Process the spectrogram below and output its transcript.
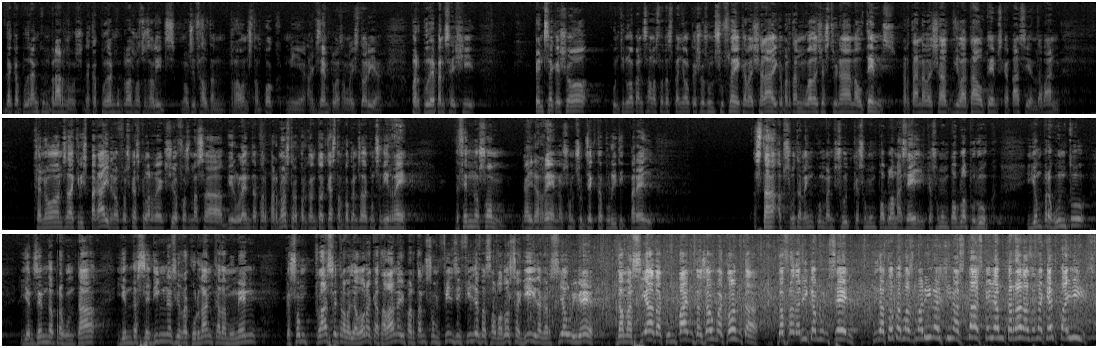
de que podran comprar-nos, de que podran comprar les nostres elites. No els hi falten raons tampoc, ni exemples en la història per poder pensar així. Pensa que això, continua pensant l'estat espanyol que això és un suflé que baixarà i que per tant ho ha de gestionar en el temps, per tant ha de deixar dilatar el temps que passi endavant, que no ens ha de crispar gaire, no fos cas que la reacció fos massa virulenta per part nostra, però que en tot cas tampoc ens ha de concedir res. De fet, no som gaire res, no som subjecte polític per ell, està absolutament convençut que som un poble masell, que som un poble poruc. I jo em pregunto, i ens hem de preguntar, i hem de ser dignes i recordar en cada moment que som classe treballadora catalana i per tant som fills i filles de Salvador Seguí, de García Oliver, de Macià, de Companys, de Jaume Comte, de Frederica Montseny i de totes les marines ginestars que hi ha enterrades en aquest país.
